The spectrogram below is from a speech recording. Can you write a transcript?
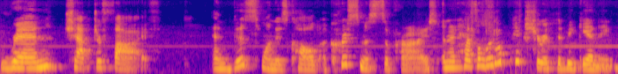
Wren chapter 5. And this one is called A Christmas Surprise, and it has a little picture at the beginning.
